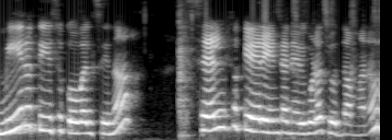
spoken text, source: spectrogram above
మీరు తీసుకోవాల్సిన సెల్ఫ్ కేర్ ఏంటనేది కూడా చూద్దాం మనం.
